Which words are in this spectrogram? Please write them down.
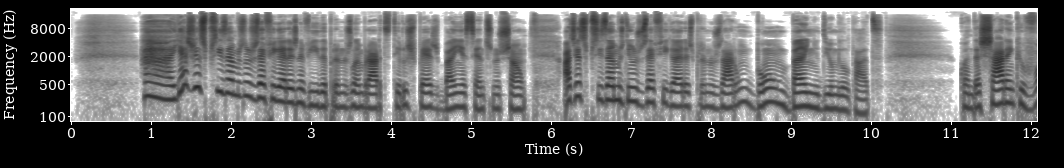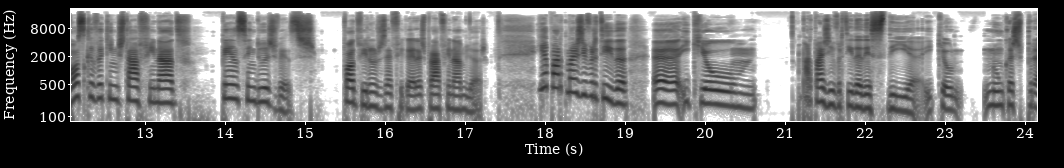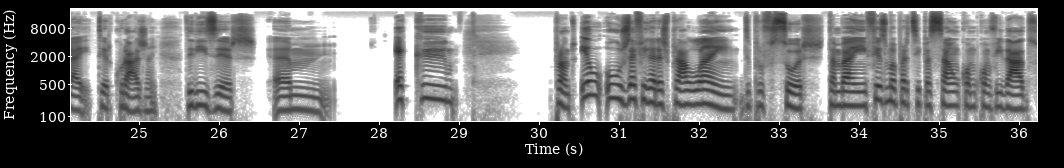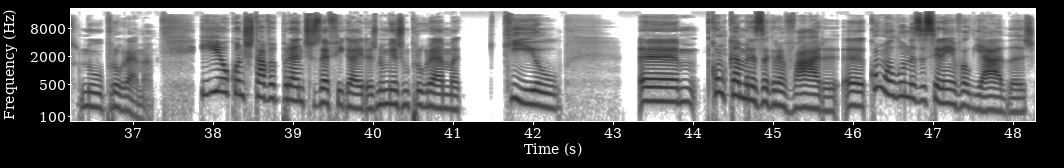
Ah, e às vezes precisamos de um José Figueiras na vida para nos lembrar de ter os pés bem assentos no chão. Às vezes precisamos de um José Figueiras para nos dar um bom banho de humildade. Quando acharem que o vosso cavaquinho está afinado, pensem duas vezes. Pode vir um José Figueiras para afinar melhor. E a parte mais divertida uh, e que eu. A parte mais divertida desse dia e que eu nunca esperei ter coragem de dizer um, é que Pronto, ele, o José Figueiras, para além de professor, também fez uma participação como convidado no programa. E eu, quando estava perante José Figueiras, no mesmo programa que ele, um, com câmaras a gravar, uh, com alunas a serem avaliadas,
